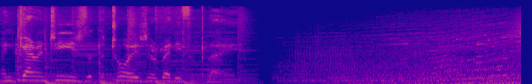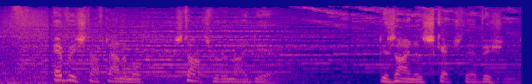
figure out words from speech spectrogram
and guarantees that the toys are ready for play. Every stuffed animal starts with an idea. Designers sketch their visions.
